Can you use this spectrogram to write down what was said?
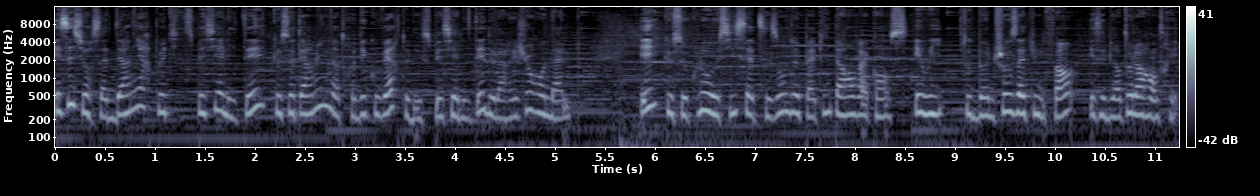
Et c'est sur cette dernière petite spécialité que se termine notre découverte des spécialités de la région Rhône-Alpes, et que se clôt aussi cette saison de Papy part en vacances. Et oui, toute bonne chose a une fin, et c'est bientôt la rentrée.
